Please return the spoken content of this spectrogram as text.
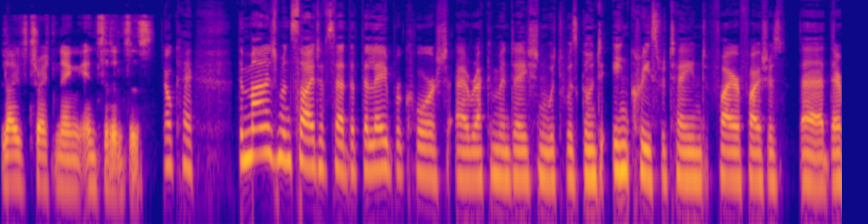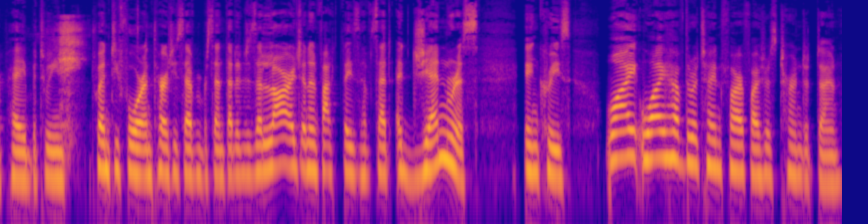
life threatening incidences. Okay. The management side have said that the Labour Court uh, recommendation, which was going to increase retained firefighters uh, their pay between 24 and 37%, that it is a large, and in fact, they have said a generous increase. Why, why have the retained firefighters turned it down?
